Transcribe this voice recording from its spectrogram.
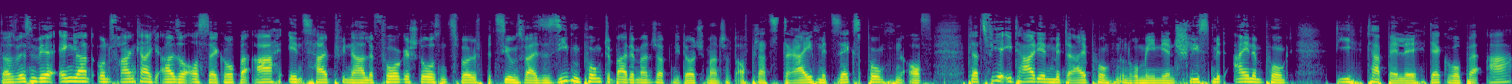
das wissen wir. England und Frankreich also aus der Gruppe A ins Halbfinale vorgestoßen. Zwölf beziehungsweise sieben Punkte beide Mannschaften. Die deutsche Mannschaft auf Platz drei mit sechs Punkten. Auf Platz vier Italien mit drei Punkten und Rumänien schließt mit einem Punkt die Tabelle der Gruppe A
